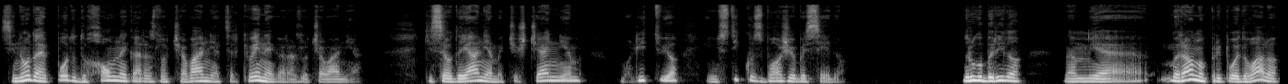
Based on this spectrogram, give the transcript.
Sinoda je pot duhovnega razločevanja, crkvenega razločevanja, ki se odejanja med češčenjem, molitvijo in v stiku z Božjo besedo. Drugo berilo nam je ravno pripovedovalo,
